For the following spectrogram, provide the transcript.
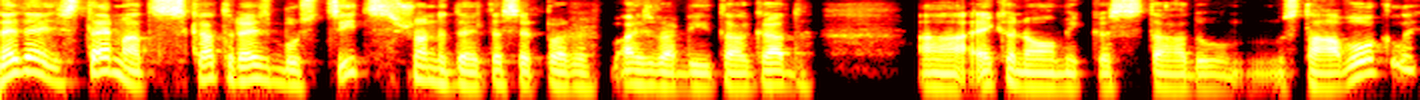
Nedēļas temats katru reizi būs cits. Šonadēļ tas ir par aizvadītā gada uh, ekonomikas tādu stāvokli,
